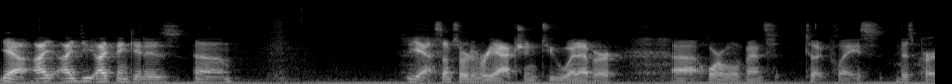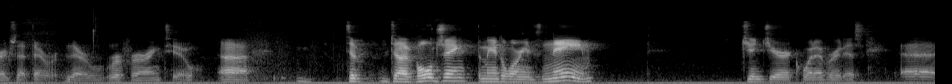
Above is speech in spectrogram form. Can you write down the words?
Yeah, I, I do. I think it is. Um, yeah, some sort of reaction to whatever uh, horrible events took place. This purge that they're they're referring to, uh, di- divulging the Mandalorian's name, Jarek, whatever it is, uh,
